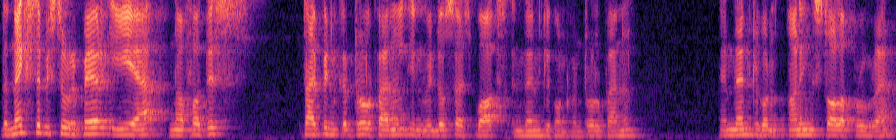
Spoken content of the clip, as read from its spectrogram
the next step is to repair EA app. Now for this, type in control panel in Windows search box and then click on control panel and then click on uninstall a program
